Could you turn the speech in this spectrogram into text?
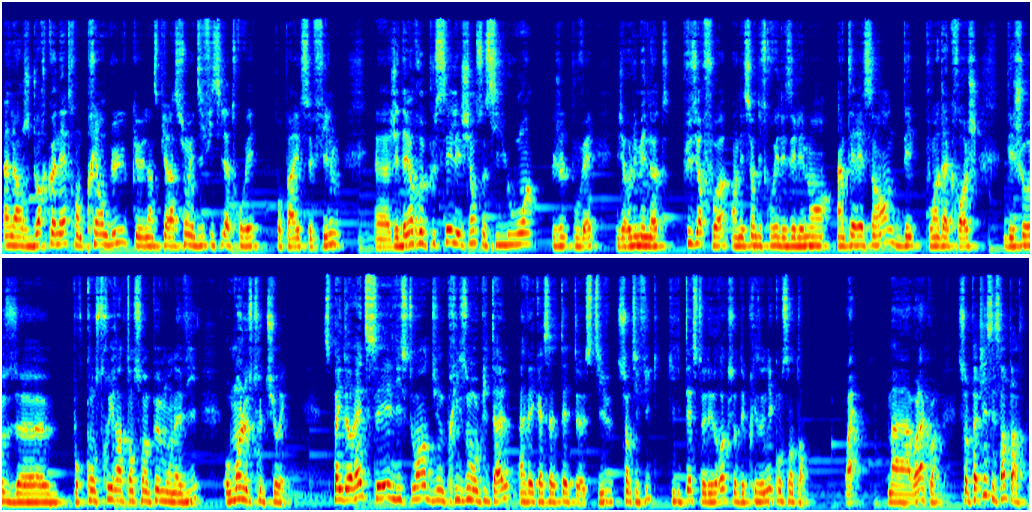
Alors, je dois reconnaître en préambule que l'inspiration est difficile à trouver pour parler de ce film. Euh, j'ai d'ailleurs repoussé l'échéance aussi loin que je le pouvais. J'ai relu mes notes plusieurs fois en essayant d'y trouver des éléments intéressants, des points d'accroche, des choses euh, pour construire un tant soit un peu mon avis, au moins le structurer. Spiderhead, c'est l'histoire d'une prison-hôpital avec à sa tête euh, Steve, scientifique, qui teste des drogues sur des prisonniers consentants. Ouais, bah voilà quoi. Sur le papier, c'est sympa,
